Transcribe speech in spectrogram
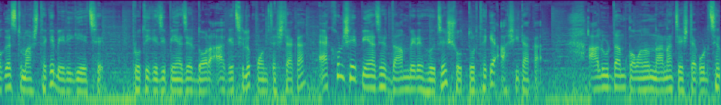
অগস্ট মাস থেকে বেড়ে গিয়েছে। প্রতি কেজি পেঁয়াজের দর আগে ছিল পঞ্চাশ টাকা, এখন সেই পেঁয়াজের দাম বেড়ে হয়েছে সত্তর থেকে আশি টাকা। আলুর দাম কমানোর নানা চেষ্টা করছেন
